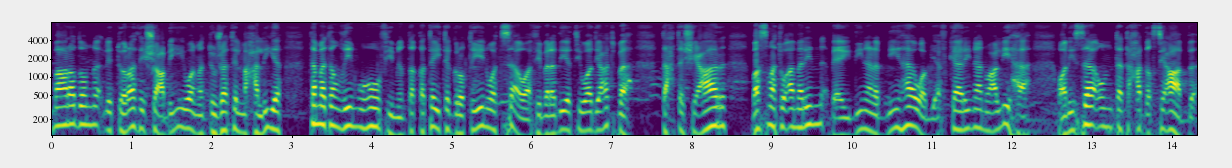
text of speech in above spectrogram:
معرض للتراث الشعبي والمنتوجات المحلية تم تنظيمه في منطقتي تجروطين وتساوى في بلدية وادي عتبة تحت شعار بصمة أمل بأيدينا نبنيها وبأفكارنا نعليها ونساء تتحدى الصعاب.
